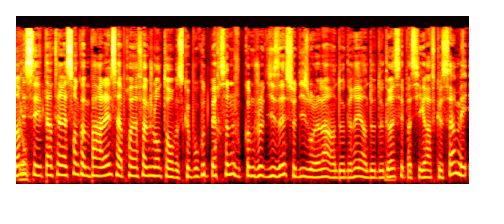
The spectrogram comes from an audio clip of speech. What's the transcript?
Non, mais c'est intéressant comme parallèle. C'est la première fois que je l'entends parce que beaucoup de personnes, comme je disais, se disent oh là là, un degré, un deux degrés, c'est pas si grave que ça, mais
